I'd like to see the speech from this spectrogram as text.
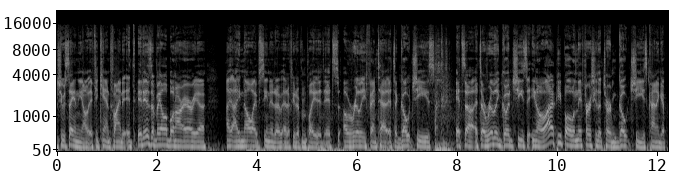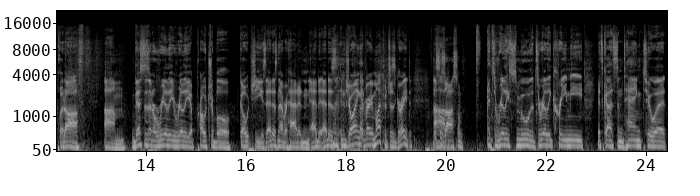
she was saying, you know, if you can't find it, it, it is available in our area. I, I know I've seen it at a few different places. It, it's a really fantastic. It's a goat cheese. It's a it's a really good cheese. You know, a lot of people when they first hear the term goat cheese, kind of get put off. Um, this is a really really approachable goat cheese. Ed has never had it, and Ed, Ed is enjoying it very much, which is great. This is Um, awesome. it's really smooth. It's really creamy. It's got some tang to it.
